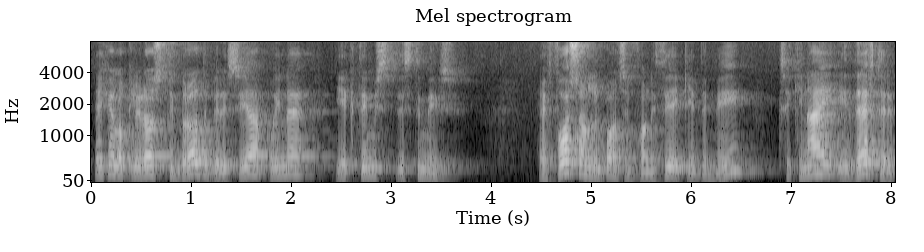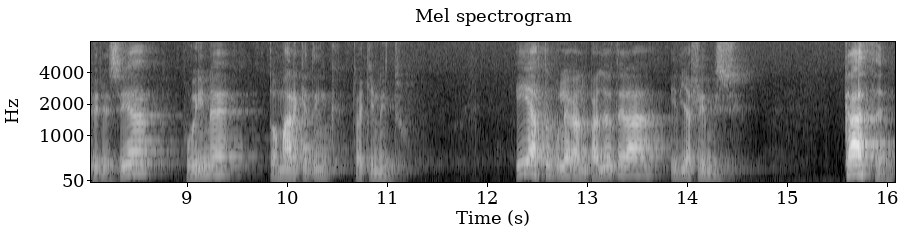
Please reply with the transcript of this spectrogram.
έχει ολοκληρώσει την πρώτη υπηρεσία που είναι η εκτίμηση της τιμής. Εφόσον λοιπόν συμφωνηθεί εκεί η τιμή, ξεκινάει η δεύτερη υπηρεσία που είναι το marketing του ακινήτου. Ή αυτό που λέγανε παλιότερα η διαφήμιση. Κάθε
